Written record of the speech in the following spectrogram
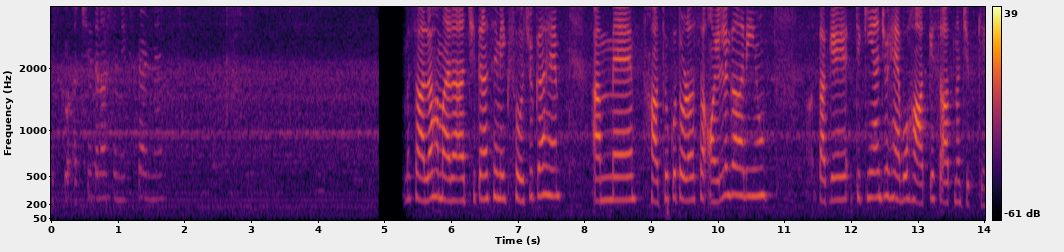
इसको अच्छी तरह से मिक्स करना है। मसाला हमारा अच्छी तरह से मिक्स हो चुका है। अब मैं हाथों को थोड़ा सा ऑयल लगा रही हूँ, ताकि टिक्कियाँ जो हैं वो हाथ के साथ ना चिपके।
